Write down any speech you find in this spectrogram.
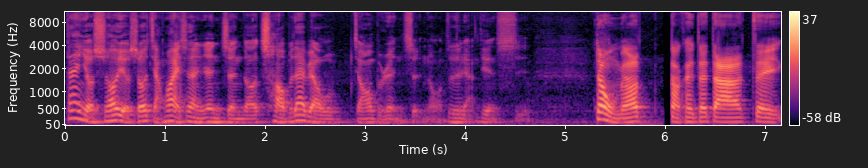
但有时候有时候讲话也是很认真的哦。吵不代表我讲话不认真哦，这是两件事。但我们要打开，在大家在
